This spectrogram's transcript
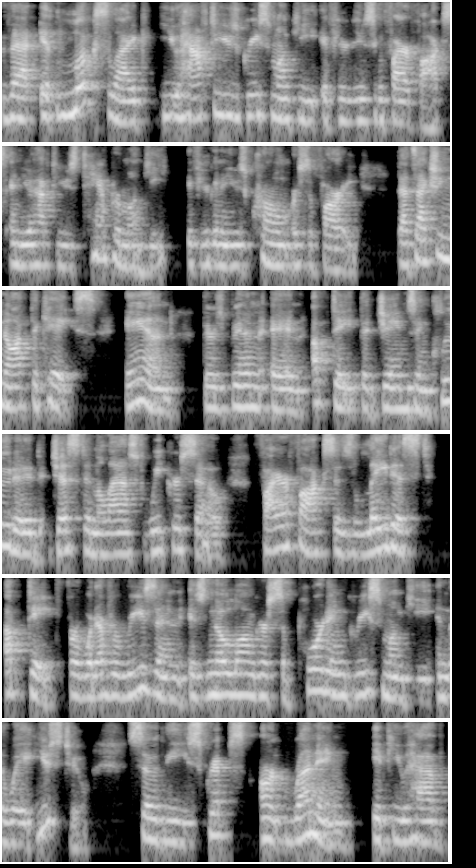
that it looks like you have to use GreaseMonkey if you're using Firefox and you have to use TamperMonkey if you're going to use Chrome or Safari. That's actually not the case. And there's been an update that James included just in the last week or so. Firefox's latest update, for whatever reason, is no longer supporting GreaseMonkey in the way it used to. So the scripts aren't running if you have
